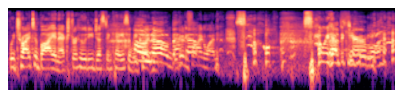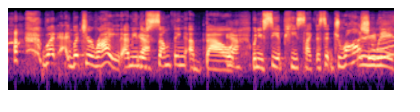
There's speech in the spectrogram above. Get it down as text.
We tried to buy an extra Hootie just in case, and we Oh, couldn't. no, we couldn't up. find one. So, so we have to That's terrible. but but you're right. I mean, Yeah. there's something about Yeah. when you see a piece like this, it draws you unique.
